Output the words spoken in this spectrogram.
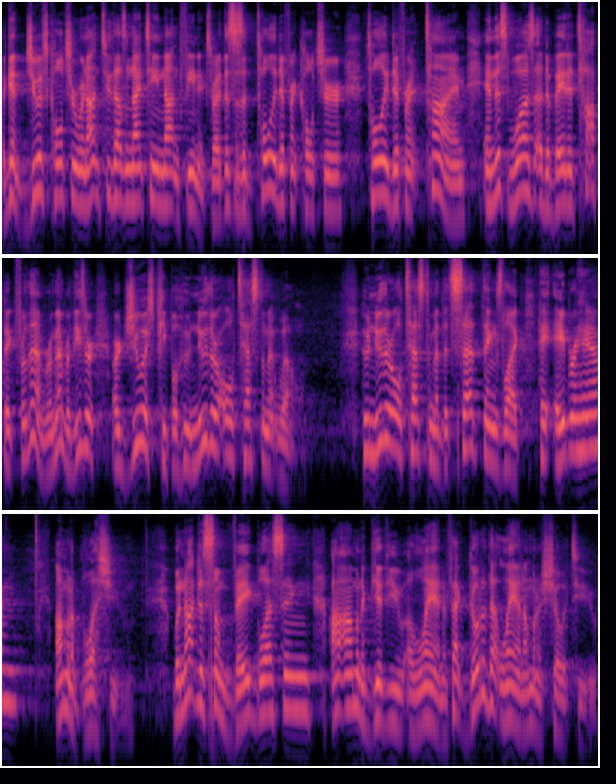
Again, Jewish culture, we're not in 2019, not in Phoenix, right? This is a totally different culture, totally different time, and this was a debated topic for them. Remember, these are, are Jewish people who knew their Old Testament well, who knew their Old Testament that said things like, hey, Abraham, I'm gonna bless you. But not just some vague blessing, I- I'm gonna give you a land. In fact, go to that land, I'm gonna show it to you.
